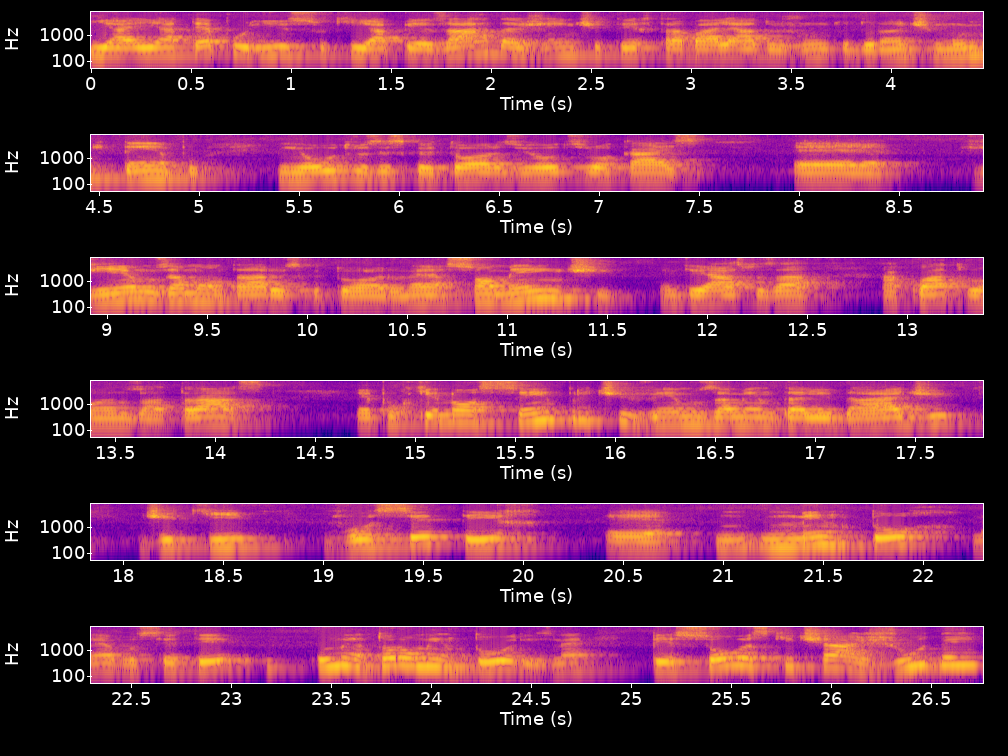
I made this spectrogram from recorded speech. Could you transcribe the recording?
e aí, até por isso que, apesar da gente ter trabalhado junto durante muito tempo em outros escritórios, em outros locais, é, viemos a montar o escritório né, somente, entre aspas, há, há quatro anos atrás, é porque nós sempre tivemos a mentalidade de que você ter é, um, um, mentor, né, você ter um mentor ou mentores, né, pessoas que te ajudem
